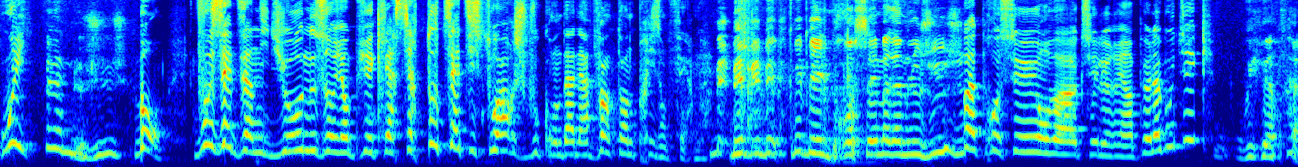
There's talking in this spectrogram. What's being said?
Oui. Madame le juge. Bon, vous êtes un idiot, nous aurions pu éclaircir toute cette histoire, je vous condamne à 20 ans de prison ferme. Mais, mais, mais, mais, mais le procès, madame le juge? Pas de procès, on va accélérer un peu la boutique. Oui, mais enfin,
